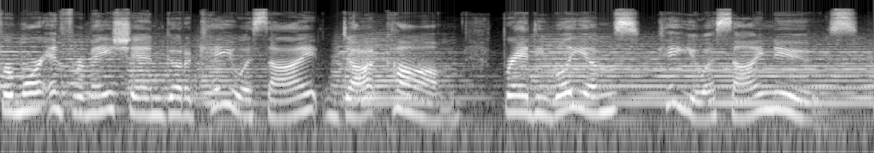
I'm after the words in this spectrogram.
For more information, go to KUSI.com. Brandy Williams, KUSI News.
